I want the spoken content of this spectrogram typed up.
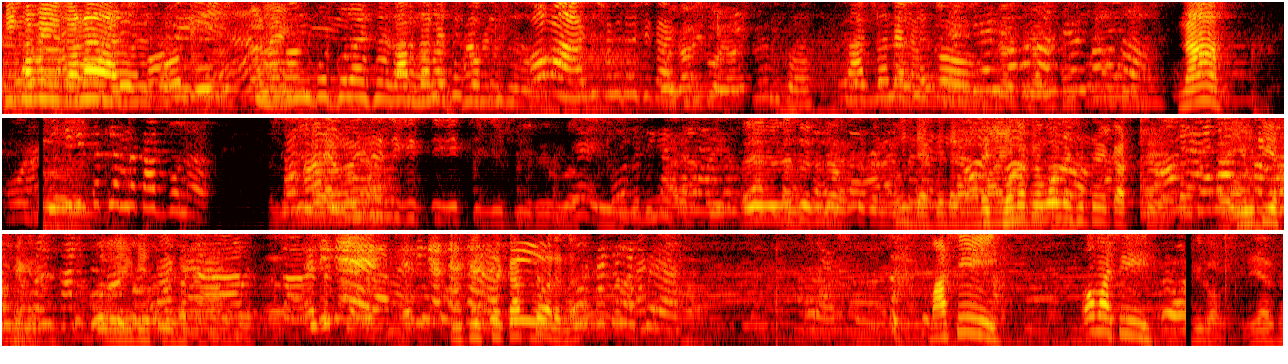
কি খাবি জানা না। সোনাকে বলে সে থেকে কাটতে। ইউটিএস থেকে। ইউটিএস থেকে ইউটিএস থেকে কাটতে পারে না? মাসি। ও মাসি। যাবে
